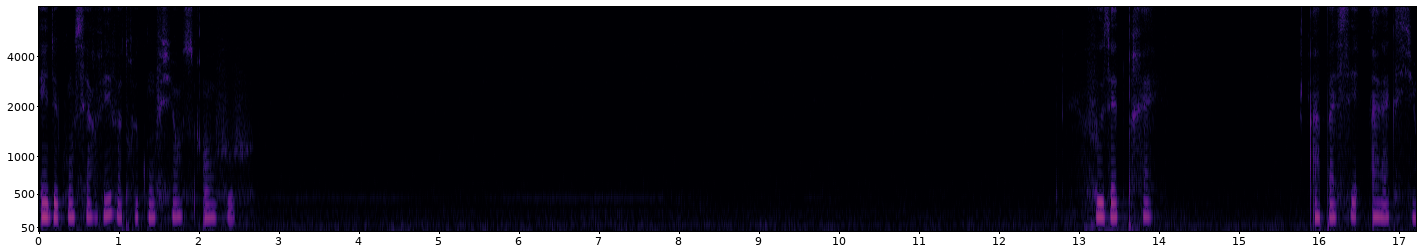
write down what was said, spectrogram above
et de conserver votre confiance en vous. Vous êtes prêt à passer à l'action.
